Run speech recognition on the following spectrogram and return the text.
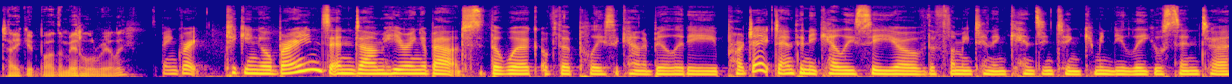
take it by the middle, really. It's been great picking your brains and um, hearing about the work of the Police Accountability Project. Anthony Kelly, CEO of the Flemington and Kensington Community Legal Centre,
